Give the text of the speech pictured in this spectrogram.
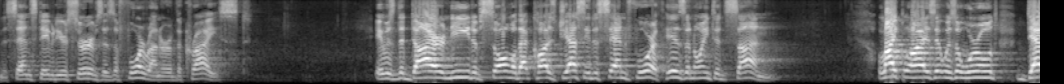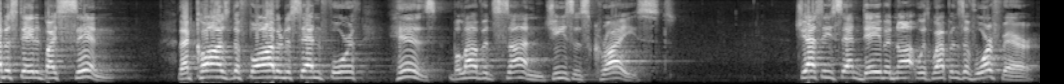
In a sense, David here serves as a forerunner of the Christ. It was the dire need of Saul that caused Jesse to send forth his anointed son. Likewise, it was a world devastated by sin that caused the Father to send forth his beloved Son, Jesus Christ. Jesse sent David not with weapons of warfare,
